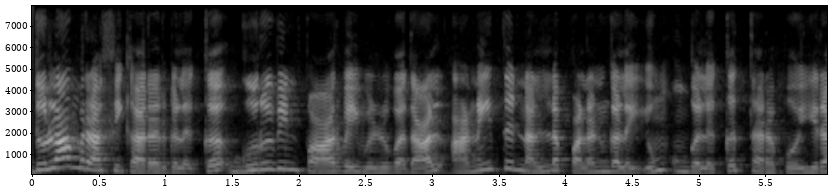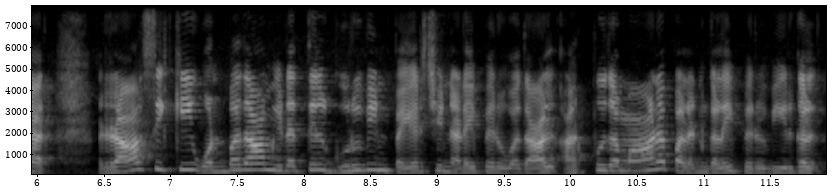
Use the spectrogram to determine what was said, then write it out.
துலாம் ராசிக்காரர்களுக்கு குருவின் பார்வை விழுவதால் அனைத்து நல்ல பலன்களையும் உங்களுக்கு தரப்போகிறார். ராசிக்கு ஒன்பதாம் இடத்தில் குருவின் பயிற்சி நடைபெறுவதால் அற்புதமான பலன்களை பெறுவீர்கள்.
